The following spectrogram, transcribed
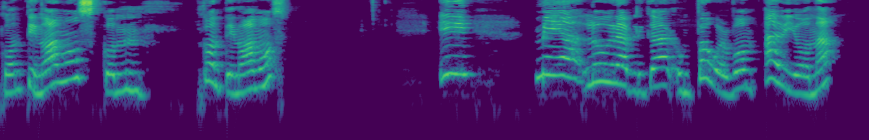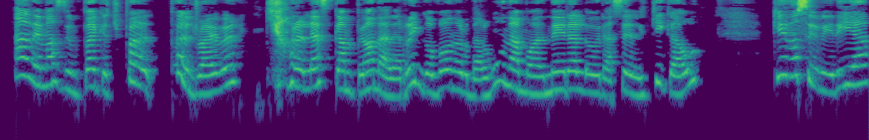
Continuamos con. Continuamos. Y Mia logra aplicar un Powerbomb a Diona, además de un Package Pal, Driver, que ahora la es campeona de Ring of Honor de alguna manera logra hacer el kick out, que no serviría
